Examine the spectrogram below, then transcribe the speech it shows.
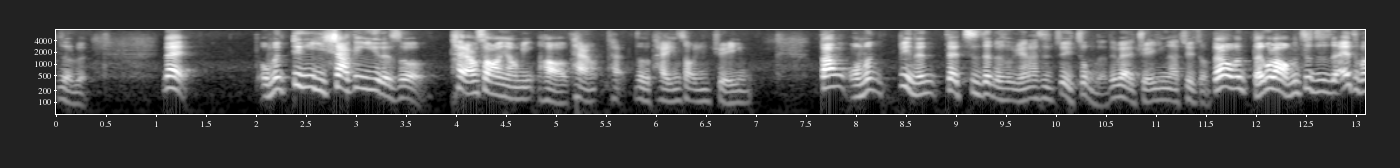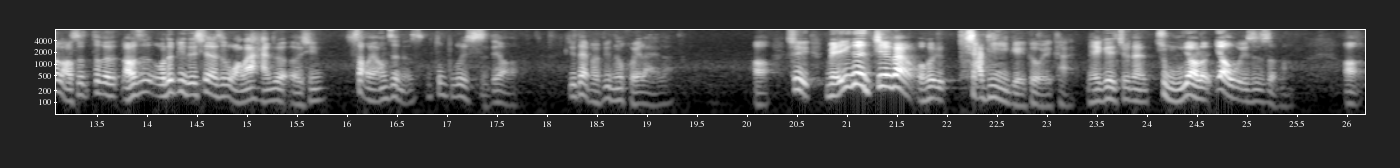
热论。那我们定义下定义的时候，太阳少阳阳明，好，太阳太这个太阴少阴厥阴。当我们病人在治症的时候，原来是最重的，对不对？厥阴啊最重。等我们等过来，我们治治治，哎，怎么老是这个老是我的病人现在是往来寒热、恶心、少阳症的，都不会死掉啊，就代表病人回来了。好，所以每一个阶段我会下定义给各位看，每一个阶段主要的药味是什么？好，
